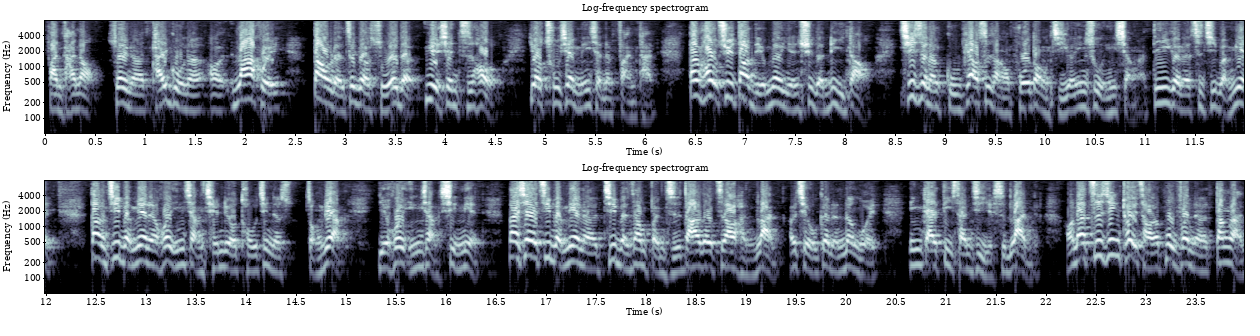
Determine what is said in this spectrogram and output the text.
反弹哦，所以呢，台股呢哦拉回到了这个所谓的月线之后，又出现明显的反弹，但后续到底有没有延续的力道？其实呢，股票市场的波动几个因素影响啊。第一个呢是基本面，当然基本面呢会影响钱流投进的总量，也会影响信念。那现在基本面呢，基本上本质大家都知道很烂，而且我个人认为应该第三季也是烂的。好，那资金退潮的部分呢，当然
